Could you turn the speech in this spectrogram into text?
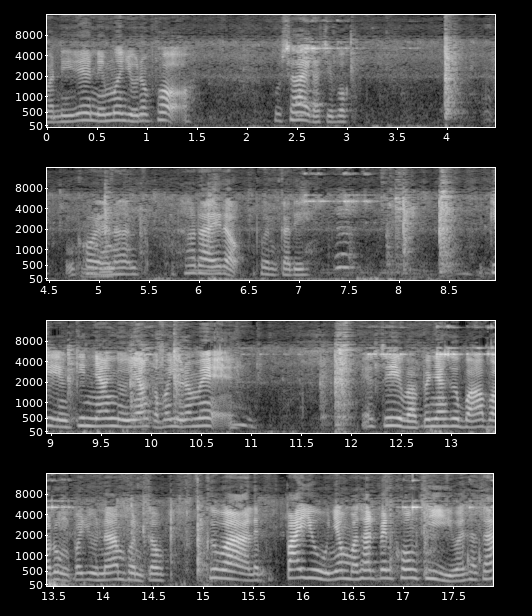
บัดนี้เด้นี่เมื่ออยู่น้าพ่อผู้ชายก็สิบ่คอยอันนั้นเท่าใดดอกเพิ่นก็ดิตะกี้กินหยังอยู่หยังก็มาอยู่น้าแม่ เอฟซีว่าเป็นหยังคือบ่าวบ่าวลุงไปอยู่น้ำเพิ่นก็คือว่าเลยไปอยู่ยังบ่ทันเป็นคงที่ว่าซะซะ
